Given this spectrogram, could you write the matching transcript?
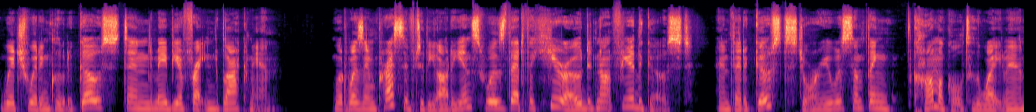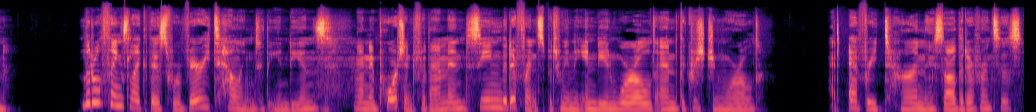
which would include a ghost and maybe a frightened black man. What was impressive to the audience was that the hero did not fear the ghost, and that a ghost story was something comical to the white man. Little things like this were very telling to the Indians, and important for them in seeing the difference between the Indian world and the Christian world. At every turn, they saw the differences.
